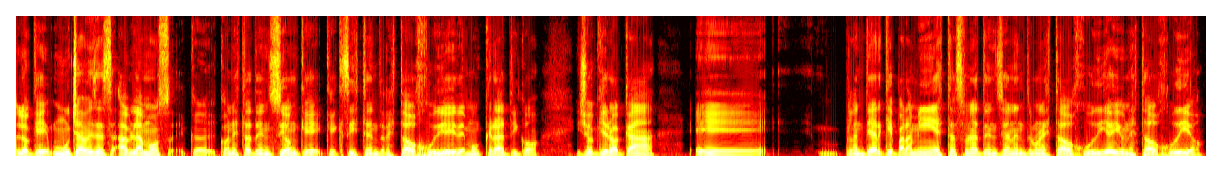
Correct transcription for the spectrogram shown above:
Lo que muchas veces hablamos con esta tensión que, que, existe entre Estado judío y democrático, y yo quiero acá eh, plantear que para mí esta es una tensión entre un Estado judío y un Estado judío.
